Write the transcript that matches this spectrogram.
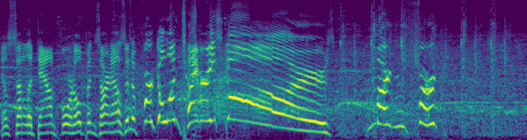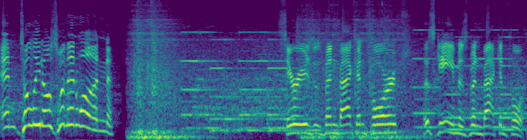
He'll settle it down for an open Zarnow's into Frk. A one timer. He scores! Martin Frk. And Toledo's within one. Series has been back and forth. This game has been back and forth.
